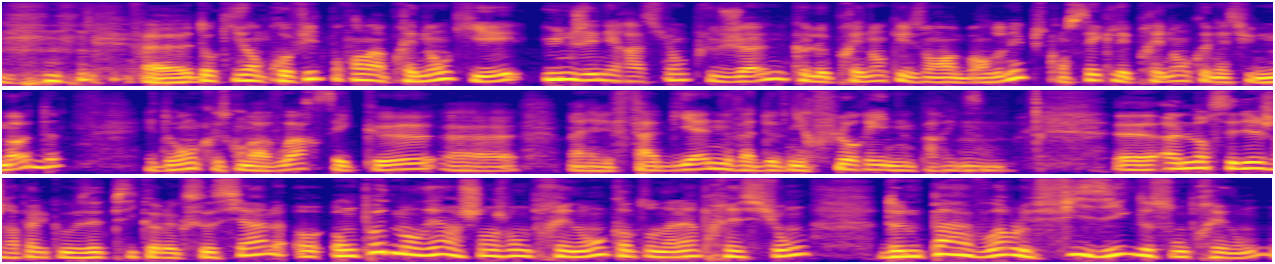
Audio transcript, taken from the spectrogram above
euh, donc, ils en profitent pour prendre un prénom qui est une génération plus jeune que le prénom qu'ils ont abandonné, puisqu'on sait que les prénoms connaissent une mode. Et donc, ce qu'on va voir, c'est que euh, ben, Fabienne va devenir Florine, par exemple. Euh, Anne-Laure je rappelle que vous êtes psychologue social. On peut demander un changement de prénom quand on a l'impression de ne pas avoir le physique de son prénom.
